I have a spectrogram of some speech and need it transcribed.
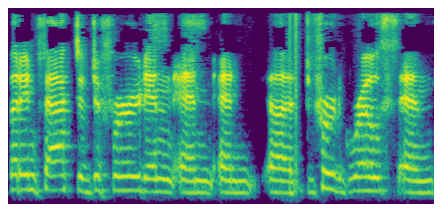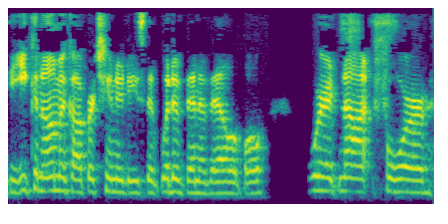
but in fact of deferred and and and uh, deferred growth and the economic opportunities that would have been available were it not for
